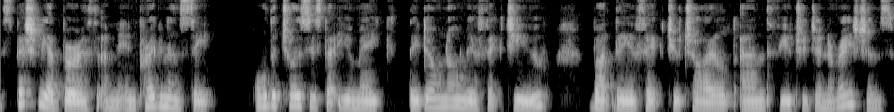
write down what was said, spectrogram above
especially at birth and in pregnancy. All the choices that you make, they don't only affect you, but they affect your child and future generations.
